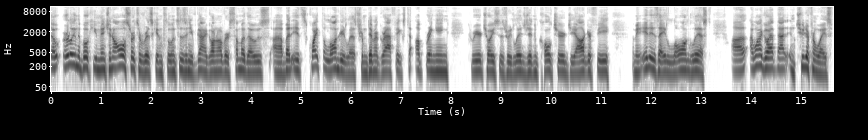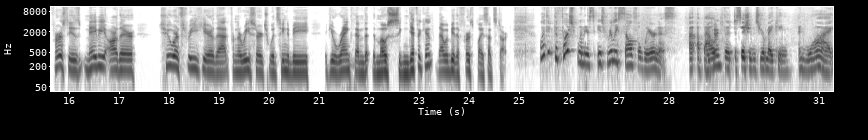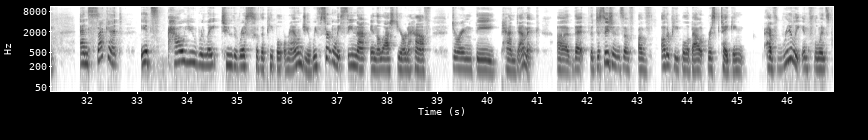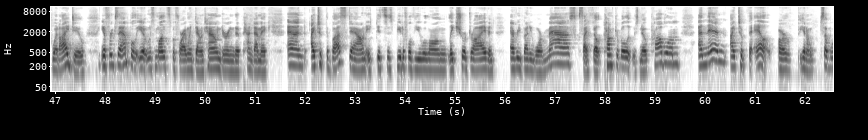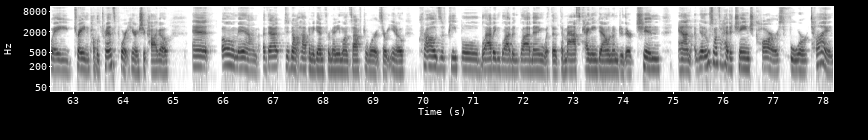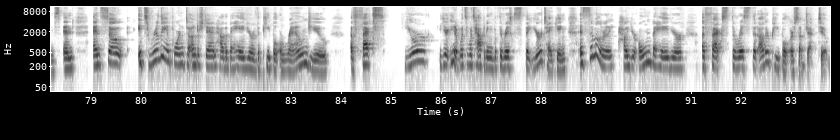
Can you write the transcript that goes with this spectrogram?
So early in the book, you mention all sorts of risk influences, and you've kind of gone over some of those, uh, but it's quite the laundry list from demographics to upbringing, career choices, religion, culture, geography I mean, it is a long list. Uh, I want to go at that in two different ways. First is maybe are there two or three here that from the research would seem to be if you rank them the, the most significant, that would be the first place I'd start. Well, I think the first one is is really self awareness uh, about okay. the decisions you're making and why, and second, it's how you relate to the risks of the people around you. We've certainly seen that in the last year and a half during the pandemic. Uh, that the decisions of of other people about risk taking have really influenced what I do. You know, for example, you know, it was months before I went downtown during the pandemic, and I took the bus down. It, it's this beautiful view along Lakeshore Drive, and everybody wore masks. I felt comfortable; it was no problem. And then I took the L, or you know, subway, train, public transport here in Chicago, and oh man, that did not happen again for many months afterwards. Or you know, crowds of people blabbing, blabbing, blabbing with the, the mask hanging down under their chin and I mean, there was once I had to change cars four times, and and so it's really important to understand how the behavior of the people around you affects your your you know what's what's happening with the risks that you're taking, and similarly how your own behavior affects the risks that other people are subject to.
